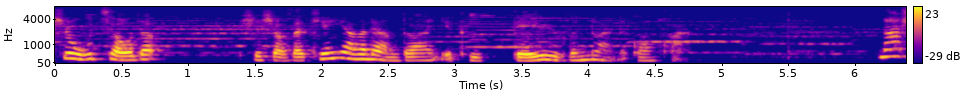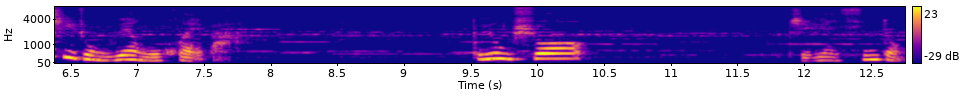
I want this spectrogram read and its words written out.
是无求的，是守在天涯的两端，也可以给予温暖的关怀。那是一种无怨无悔吧？不用说，只愿心动，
